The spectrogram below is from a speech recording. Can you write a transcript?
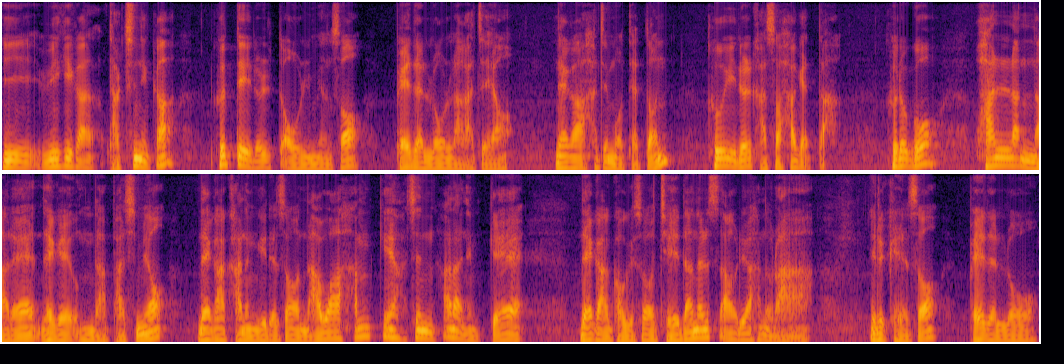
이 위기가 닥치니까 그때 일을 떠올리면서 베델로 올라가재요. 내가 하지 못했던 그 일을 가서 하겠다. 그리고 환란 날에 내게 응답하시며 내가 가는 길에서 나와 함께 하신 하나님께 내가 거기서 재단을 쌓으려 하노라. 이렇게 해서 베델로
